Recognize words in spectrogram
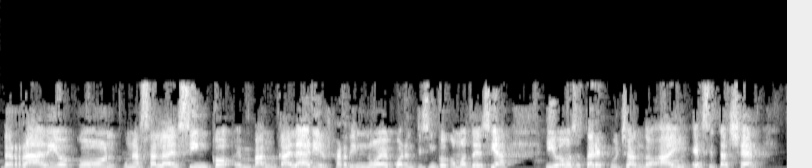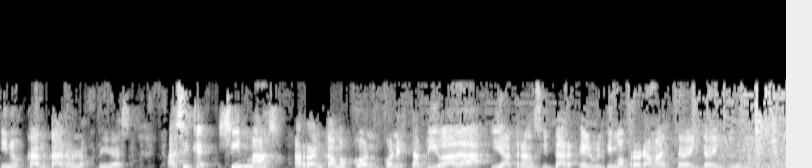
de radio con una sala de cinco en Bancalari, el Jardín 945, como te decía, y vamos a estar escuchando ahí ese taller y nos cantaron los pibes. Así que, sin más, arrancamos con, con esta pibada y a transitar el último programa de este 2021.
